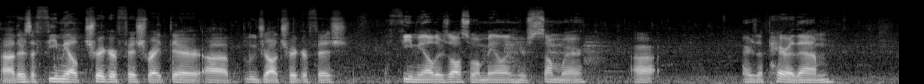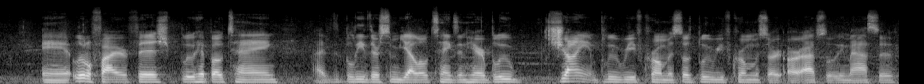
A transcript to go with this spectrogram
uh, there's a female triggerfish right there, uh, blue jaw triggerfish, a female. There's also a male in here somewhere. Uh, there's a pair of them and little firefish, blue hippo tang. I believe there's some yellow tangs in here. Blue giant blue reef chromis. Those blue reef chromis are, are absolutely massive.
